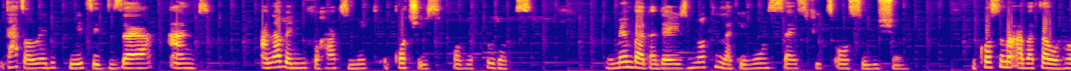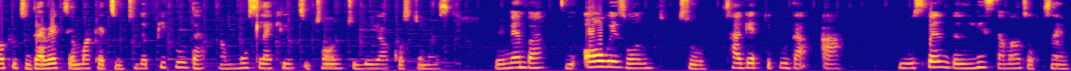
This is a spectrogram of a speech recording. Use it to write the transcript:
that already creates a desire and an avenue for her to make a purchase of your products. Remember that there is nothing like a one size fits all solution. The customer avatar will help you to direct your marketing to the people that are most likely to turn to loyal customers. Remember, you always want to target people that are you will spend the least amount of time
